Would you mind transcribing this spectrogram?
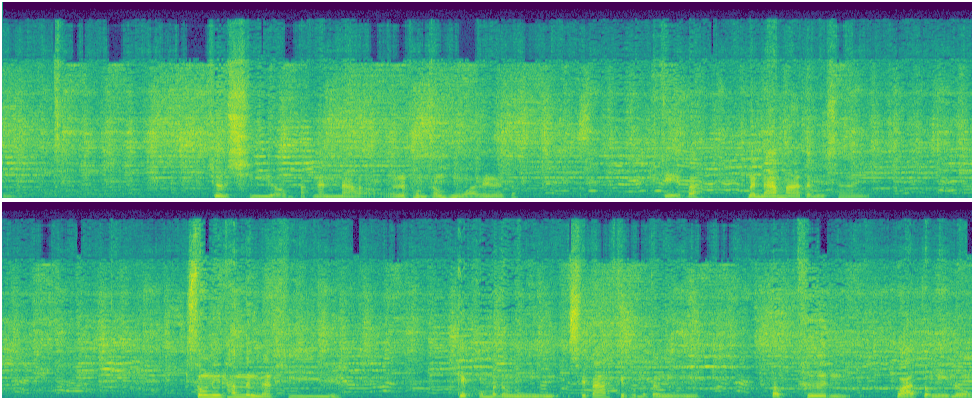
ริงๆเฉียวเฉียวๆปากนั้นหนาวแล้วผมทั้งหัวเลยนะจ๊ะเก๋ปะเหมือนหน้าม้าแต่ไม่ใช่ทรงนี้ทำหนึ่งนาที เก็บผมมาตรงนี้ ใช่ปะเก็บผมมาตรงนี้ ตบขึ้น กวาดตรงนี้ลง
